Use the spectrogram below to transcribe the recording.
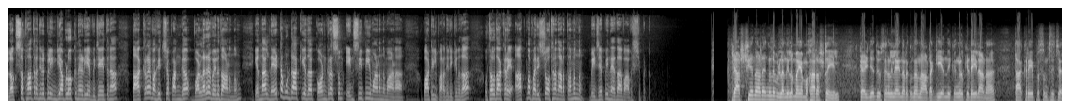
ലോക്സഭാ തെരഞ്ഞെടുപ്പിൽ ഇന്ത്യ ബ്ലോക്ക് നേടിയ വിജയത്തിന് താക്കറെ വഹിച്ച പങ്ക് വളരെ വലുതാണെന്നും എന്നാൽ നേട്ടമുണ്ടാക്കിയത് കോൺഗ്രസും എൻ സി പിയുമാണെന്നുമാണ് പാട്ടീൽ പറഞ്ഞിരിക്കുന്നത് ഉദ്ധവ് താക്കറെ ആത്മപരിശോധന നടത്തണമെന്നും ബി ജെ പി നേതാവ് ആവശ്യപ്പെട്ടു രാഷ്ട്രീയ നാടകങ്ങളുടെ വിളനിലമായ മഹാരാഷ്ട്രയിൽ കഴിഞ്ഞ ദിവസങ്ങളിലായി നടക്കുന്ന നാടകീയ നീക്കങ്ങൾക്കിടയിലാണ് താക്കറയെ പ്രശംസിച്ച്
